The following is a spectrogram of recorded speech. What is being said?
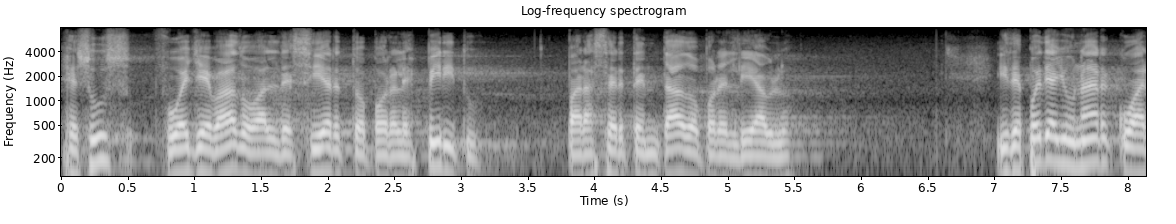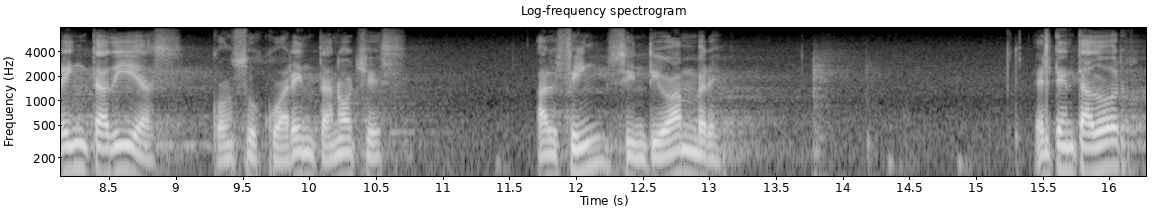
Jesús fue llevado al desierto por el Espíritu para ser tentado por el diablo. Y después de ayunar cuarenta días con sus cuarenta noches, al fin sintió hambre. El tentador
